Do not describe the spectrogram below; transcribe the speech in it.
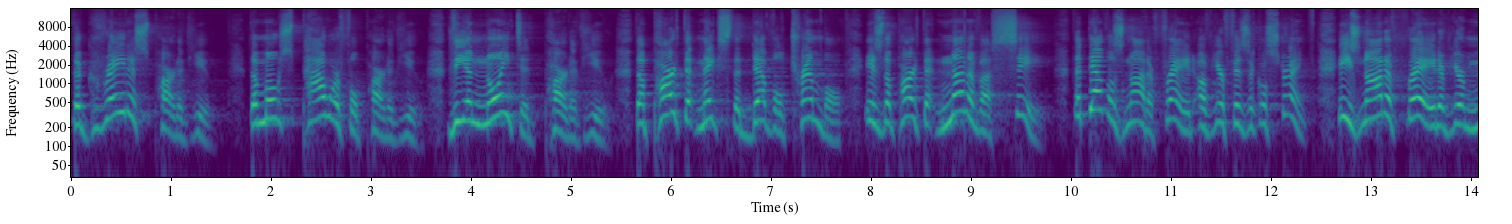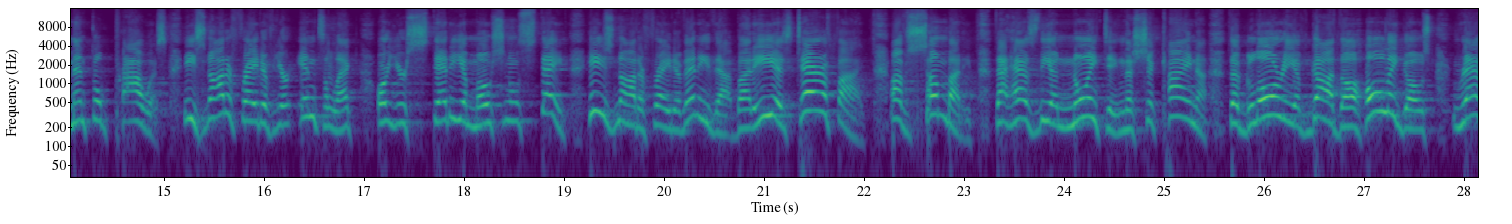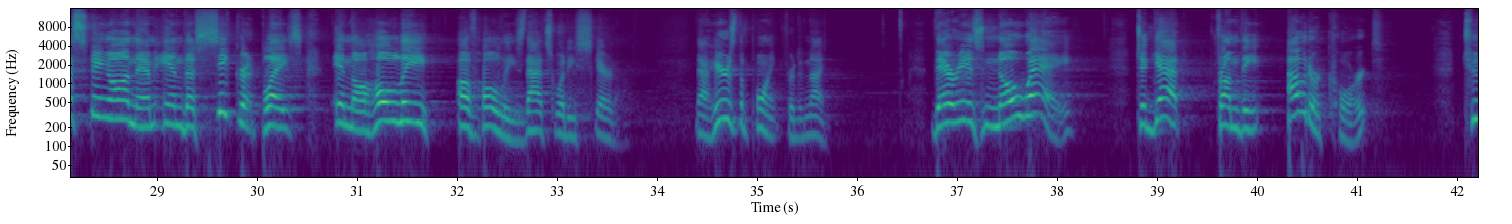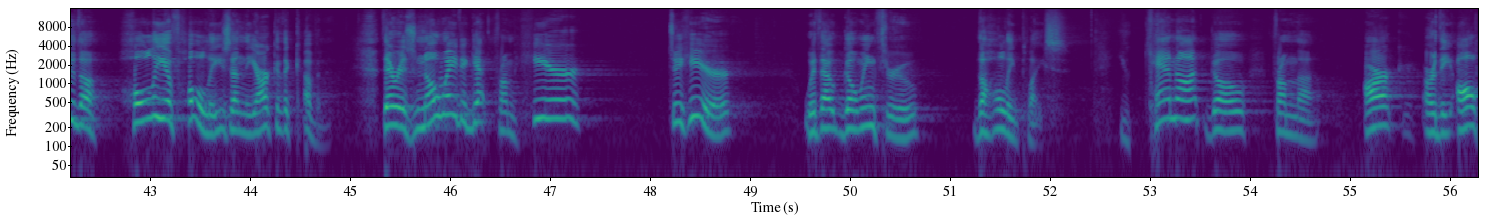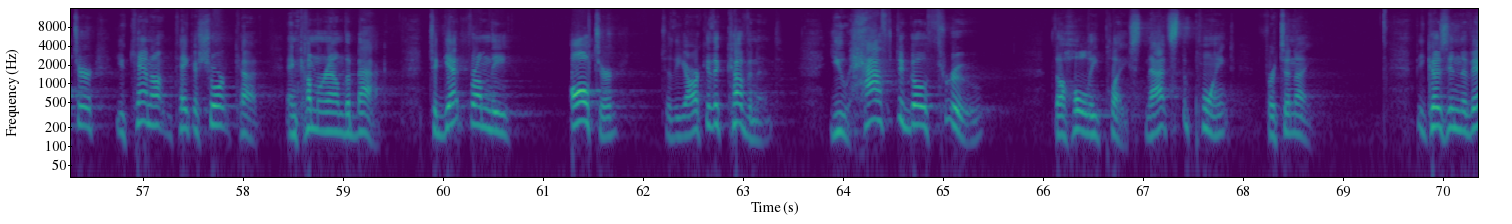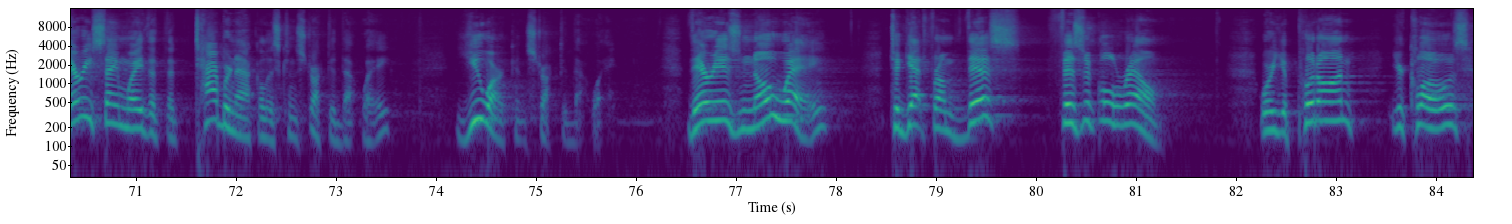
The greatest part of you the most powerful part of you, the anointed part of you, the part that makes the devil tremble, is the part that none of us see. The devil's not afraid of your physical strength. He's not afraid of your mental prowess. He's not afraid of your intellect or your steady emotional state. He's not afraid of any of that, but he is terrified of somebody that has the anointing, the Shekinah, the glory of God, the Holy Ghost resting on them in the secret place in the Holy of Holies. That's what he's scared of. Now, here's the point for tonight there is no way to get from the outer court to the Holy of Holies and the Ark of the Covenant. There is no way to get from here to here without going through the holy place. You cannot go from the ark or the altar, you cannot take a shortcut and come around the back to get from the altar to the Ark of the Covenant, you have to go through the holy place. That's the point for tonight. Because, in the very same way that the tabernacle is constructed that way, you are constructed that way. There is no way to get from this physical realm where you put on your clothes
